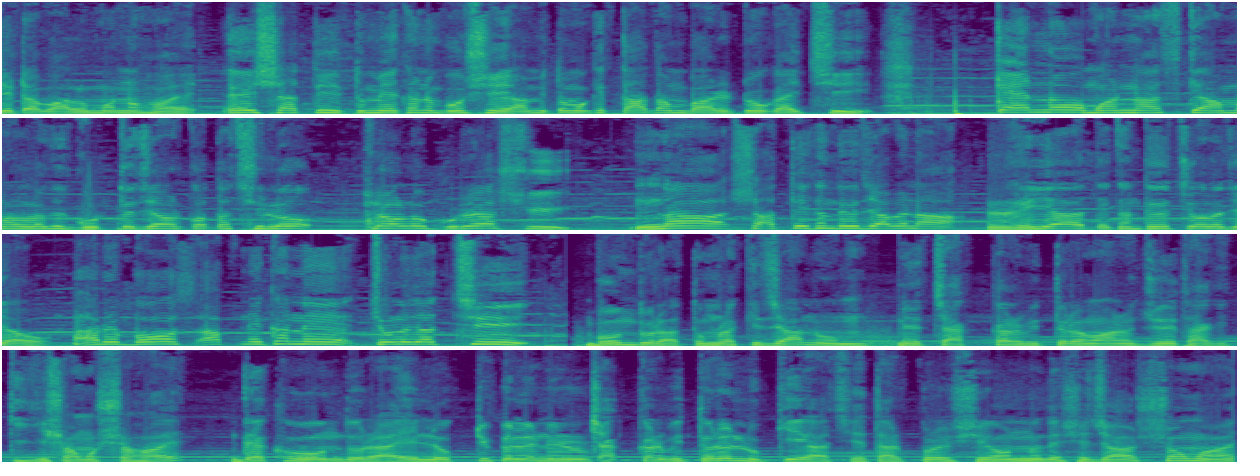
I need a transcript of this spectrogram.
যেটা ভালো মনে হয়। এই সাথী তুমি এখানে বসে আমি তোমাকে তাদাম বাড়ি টোকাইছি। কেন? আমার না আজকে আমার লগে ঘুরতে যাওয়ার কথা ছিল। চলো ঘুরে আসি। না সাথে এখান থেকে যাবে না। রিয়াদ এখান থেকে চলে যাও। আরে বস আপনি এখানে চলে যাচ্ছি। বন্ধুরা তোমরা কি জানো? মানে চাক্কার ভিতরে মানুষ যদি থাকে কি কি সমস্যা হয়? দেখো বন্ধুরা এই লোকটি প্লেনের চাক্কার ভিতরে লুকিয়ে আছে। তারপরে সে অন্য দেশে যাওয়ার সময়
